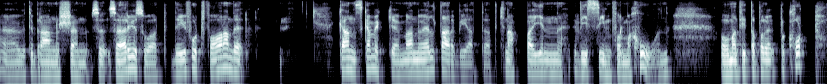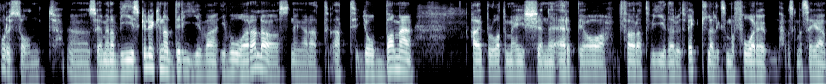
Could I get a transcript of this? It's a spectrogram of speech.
uh, ute i branschen så, så, är det ju så att det är ju fortfarande ganska mycket manuellt arbete att knappa in viss information. Och om man tittar på, det, på kort horisont, uh, så jag menar vi skulle kunna driva i våra lösningar att, att jobba med hyperautomation, RPA för att vidareutveckla liksom och få det, vad ska man säga,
